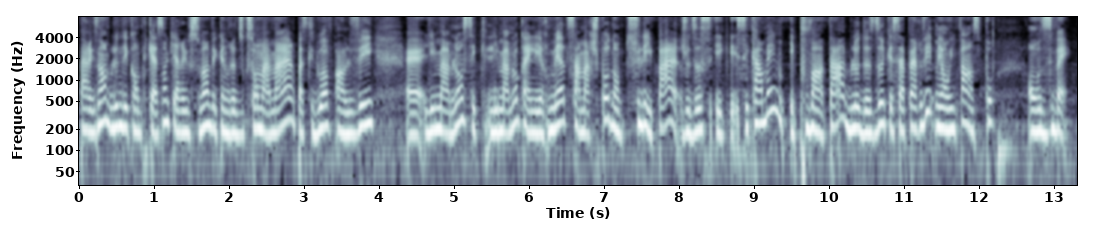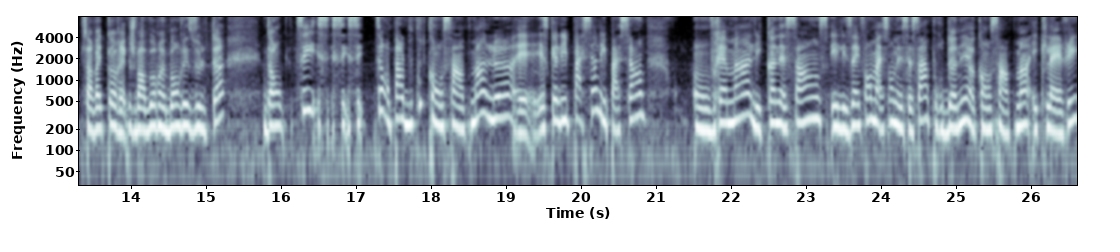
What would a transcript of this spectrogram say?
Par exemple, l'une des complications qui arrive souvent avec une réduction mammaire, parce qu'ils doivent enlever euh, les mamelons, c'est que les mamelons, quand ils les remettent, ça marche pas, donc tu les perds. Je veux dire, c'est quand même épouvantable de se dire que ça peut arriver, mais on y pense pas. On dit ben, ça va être correct, je vais avoir un bon résultat. Donc, tu sais, on parle beaucoup de consentement là. Est-ce que les patients, les patientes ont vraiment les connaissances et les informations nécessaires pour donner un consentement éclairé.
